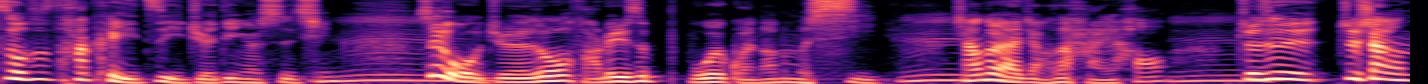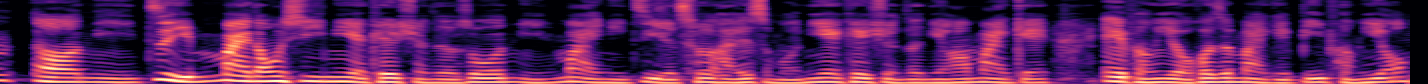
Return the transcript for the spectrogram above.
这是他可以自己决定的事情，嗯、所以我觉得说法律是不会管到那么细，嗯、相对来讲是还好。嗯、就是就像呃你自己卖东西，你也可以选择说你卖你自己的车还是什么，你也可以选择你要卖给 A 朋友或者卖给 B 朋友。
